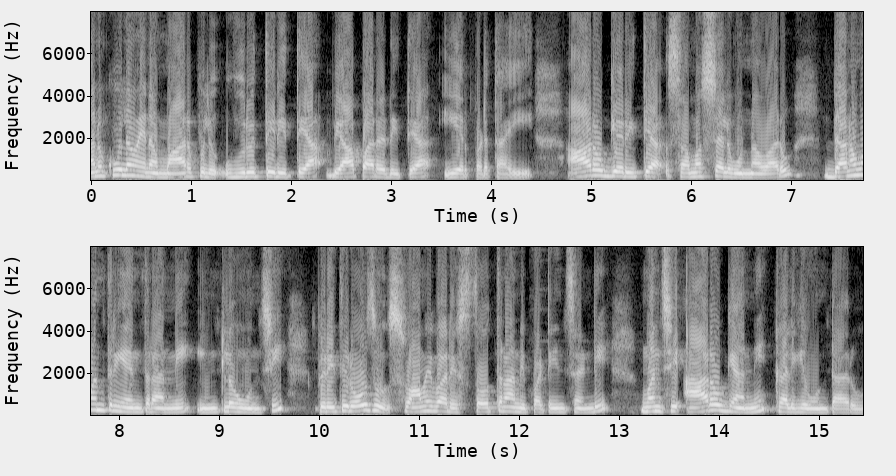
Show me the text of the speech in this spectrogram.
అనుకూలమైన మార్పులు వృత్తిరీత్యా వ్యాపార రీత్యా ఏర్పడతాయి. ఆరోగ్య రీత్యా సమస్యలు ఉన్నవారు ధనవంతరి యంత్రాన్ని ఇంట్లో ఉంచి ప్రతిరోజు స్వామివారి స్తోత్రాన్ని పఠించండి. మంచి ఆరోగ్యాన్ని కలిగి ఉంటారు.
